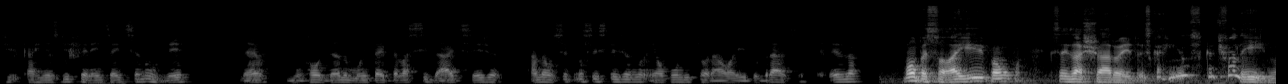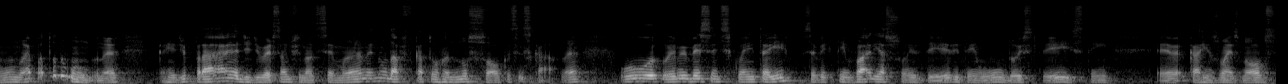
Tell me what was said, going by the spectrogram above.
de carrinhos diferentes aí que você não vê, né? Rodando muito aí pela cidade, seja a não ser que você esteja em algum litoral aí do Brasil, beleza? Bom, pessoal, aí vamos. O que vocês acharam aí? Dois carrinhos que eu te falei, não, não é para todo mundo, né? Carrinho de praia, de diversão de final de semana e não dá para ficar torrando no sol com esses carros, né? O, o MB150 aí, você vê que tem variações dele, tem um, dois, três, tem é, carrinhos mais novos,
